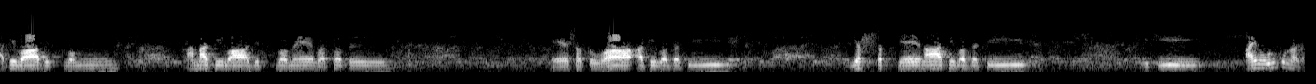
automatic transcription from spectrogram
అతివాదిత్వం అనతివాదిత్వమే వసత్ ఏషతు వా అతివదతి యత్యేనాతివదతి ఇది ఆయన ఊరుకున్నాడు.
